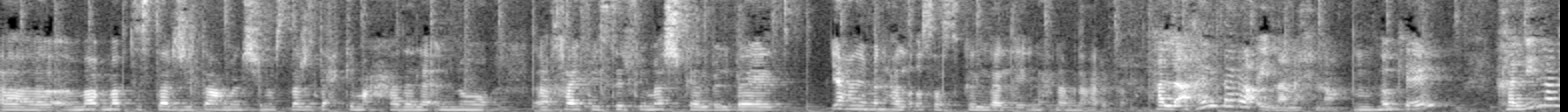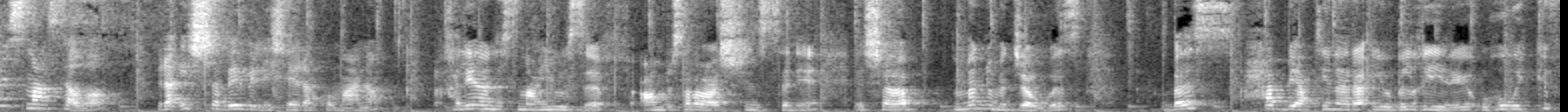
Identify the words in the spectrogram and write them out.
آه ما, ما بتسترجي تعمل شيء ما بتسترجي تحكي مع حدا لأنه آه خايفة يصير في مشكل بالبيت يعني من هالقصص كلها اللي نحن بنعرفها هلأ هيدا رأينا نحن أوكي خلينا نسمع سوا رأي الشباب اللي شاركوا معنا خلينا نسمع يوسف عمره 27 سنة شاب منه متجوز بس حب يعطينا رأيه بالغيرة وهو كيف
